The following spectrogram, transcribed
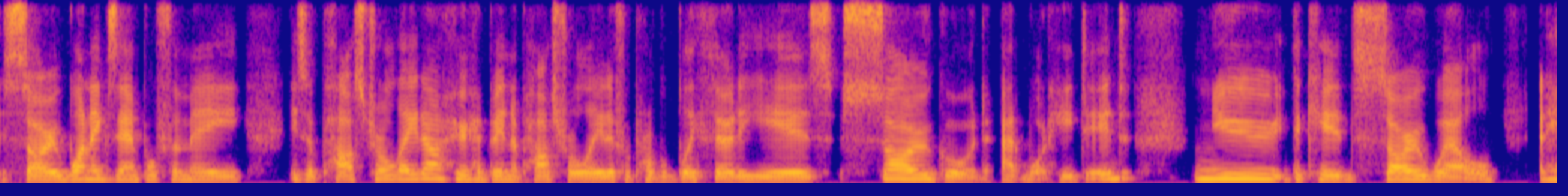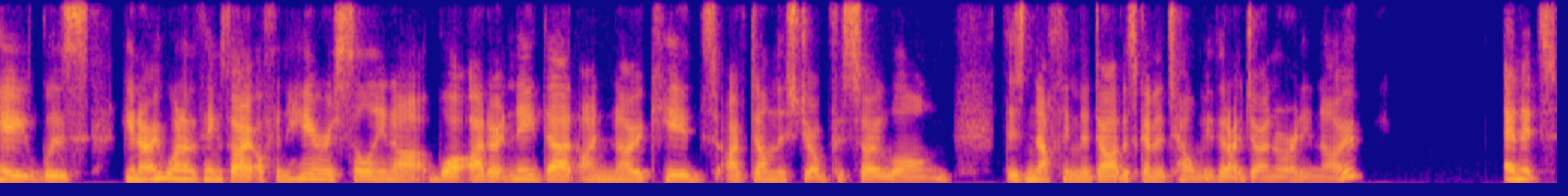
So, one example for me is a pastoral leader who had been a pastoral leader for probably 30 years, so good at what he did, knew the kids so well. And he was, you know, one of the things I often hear is Selena, well, I don't need that. I know kids. I've done this job for so long. There's nothing the data's going to tell me that I don't already know and it's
